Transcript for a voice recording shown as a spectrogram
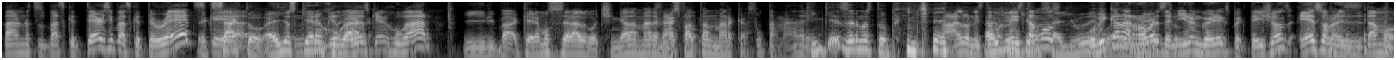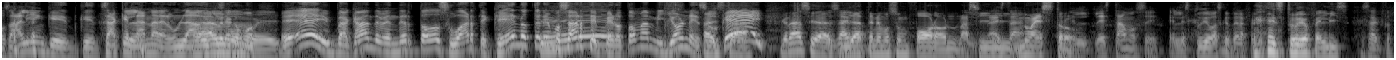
para nuestros basqueters y basqueterets. que- Exacto, ellos quieren que jugar. Ellos quieren jugar. Y va- queremos hacer algo. Chingada madre, nos faltan marcas. Puta madre. ¿Quién quiere ser nuestro pinche? Algo, necesitamos, necesitamos ayude, ubican a Robert De. Niro en Great Expectations, eso lo necesitamos, alguien que, que saque lana de algún lado y que Algo, sea como, güey. ¡Ey! Me acaban de vender todo su arte, ¿qué? No tenemos ¿Qué? arte, pero toma millones, Ahí ¿ok? está. Gracias. Exacto. Y ya tenemos un foro así nuestro. El- estamos, sí, el estudio basquetera feliz. Estudio feliz. Exacto.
